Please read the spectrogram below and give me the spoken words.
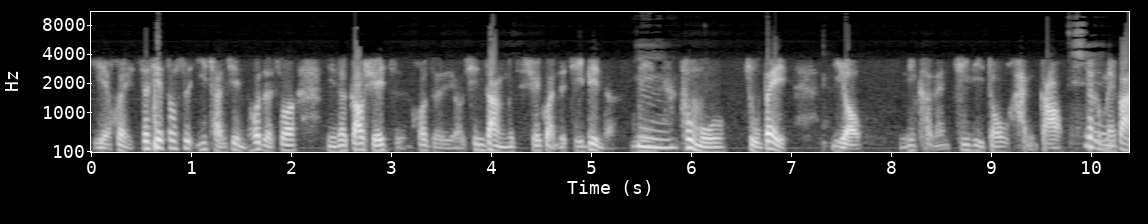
也会，这些都是遗传性，或者说你的高血脂或者有心脏血管的疾病的，你嗯父母祖辈有，你可能几率都很高。这个没办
